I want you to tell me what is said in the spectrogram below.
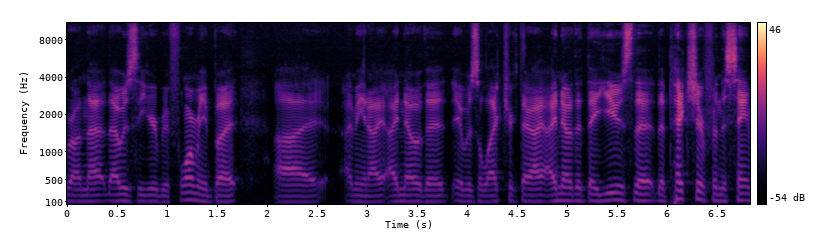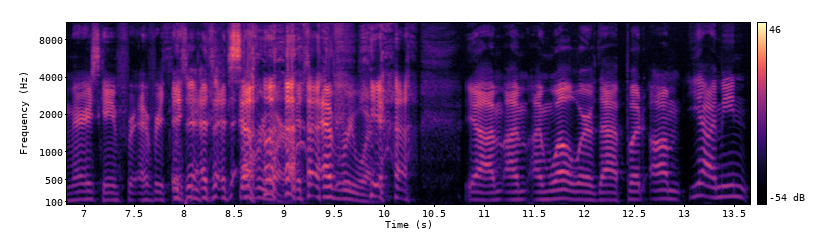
run. That that was the year before me, but. Uh, I mean, I, I know that it was electric there. I, I know that they used the, the picture from the St. Mary's game for everything. It's, it's, it's So- everywhere. It's everywhere. yeah, yeah, I'm I'm I'm well aware of that. But um, yeah, I mean,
